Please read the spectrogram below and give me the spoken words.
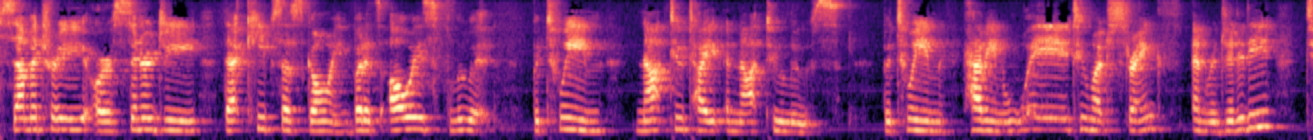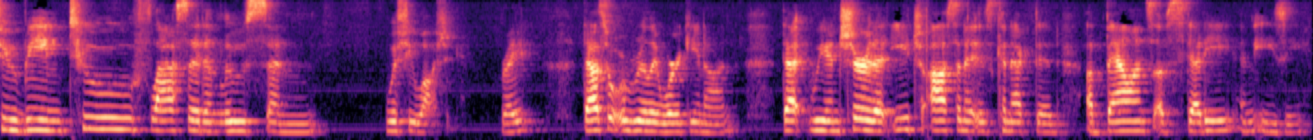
symmetry or synergy that keeps us going, but it's always fluid between not too tight and not too loose, between having way too much strength and rigidity to being too flaccid and loose and wishy washy, right? That's what we're really working on. That we ensure that each asana is connected, a balance of steady and easy.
